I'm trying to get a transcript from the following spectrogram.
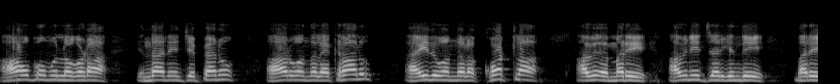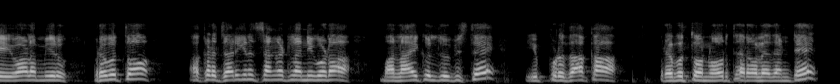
ఆవు భూముల్లో కూడా ఇందా నేను చెప్పాను ఆరు వందల ఎకరాలు ఐదు వందల కోట్ల అవి మరి అవినీతి జరిగింది. మరి ఇవాళ మీరు ప్రభుత్వం అక్కడ జరిగిన సంఘటనలన్నీ కూడా మా నాయకులు చూపిస్తే ఇప్పుడు దాకా ప్రభుత్వం నోరు తెరవలేదంటే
